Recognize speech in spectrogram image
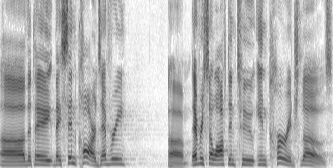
uh, that they, they send cards every, uh, every so often to encourage those.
